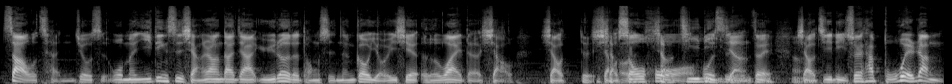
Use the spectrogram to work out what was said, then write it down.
造成就是我们一定是想让大家娱乐的同时，能够有一些额外的小小小收获、小激励这样对小激励，所以它不会让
